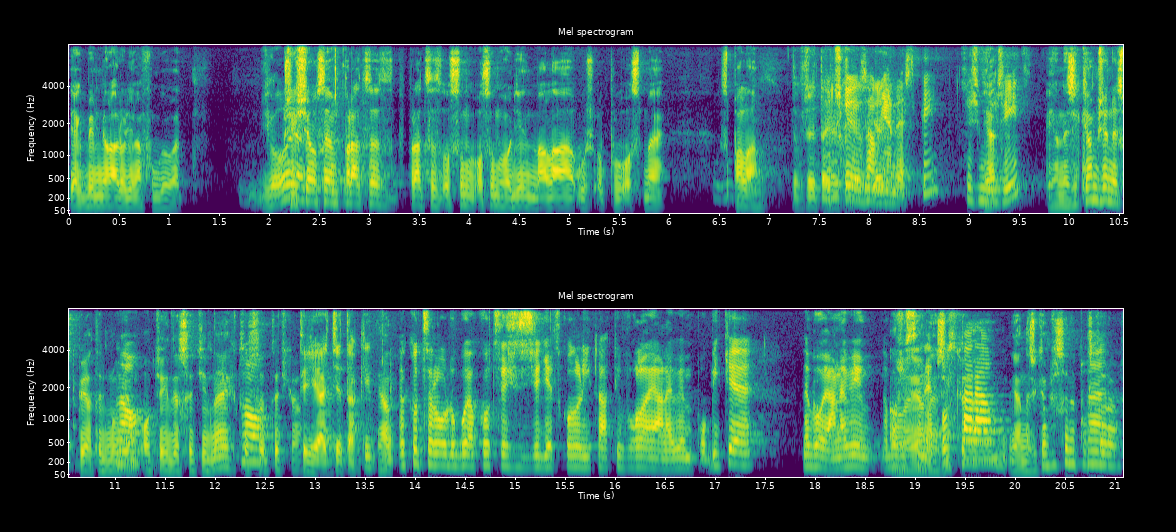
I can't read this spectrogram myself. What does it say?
jak by měla rodina fungovat. Jo, Přišel jsem v práce, v práce z 8, 8 hodin, malá už o půl osmé spala. Dobře, tak Počkej, jak- za mě nespí? Chceš mi Já, říct? já neříkám, že nespí, já teď mluvím No. o těch deseti dnech, co No. se teďka... Ty, já tě taky... Já- Jako celou dobu, jako chceš říct, že děcko lítá ty vole, já nevím, po bytě, nebo já nevím, nebo že se já nepostarám. neříkám, já neříkám, že se nepostaráš.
